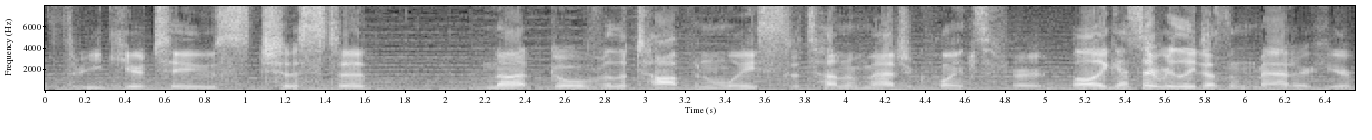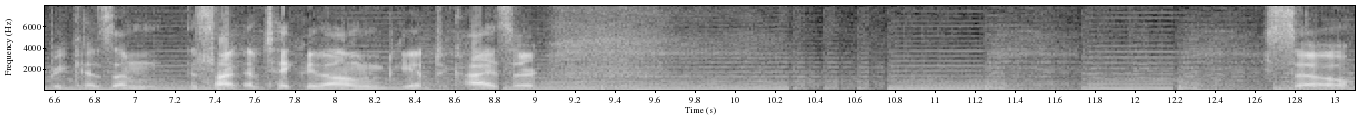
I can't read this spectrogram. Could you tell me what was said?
Three Cure 2s, just to not go over the top and waste a ton of magic points for... Well, I guess it really doesn't matter here, because I'm, it's not going to take me that long to get to Kaiser. So,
